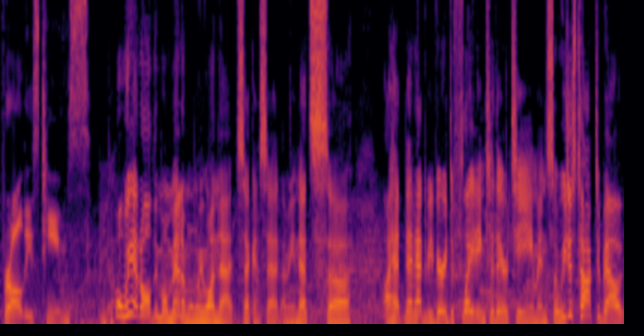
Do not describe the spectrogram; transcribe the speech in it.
for all these teams. Well, we had all the momentum when we won that second set. I mean, that's uh, I had that had to be very deflating to their team, and so we just talked about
